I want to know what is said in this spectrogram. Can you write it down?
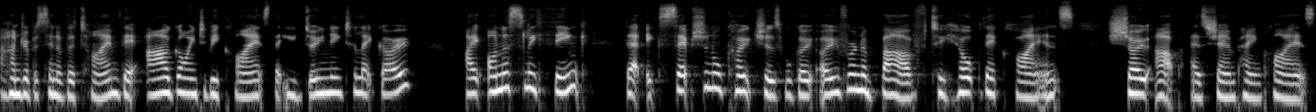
100% of the time, there are going to be clients that you do need to let go. I honestly think that exceptional coaches will go over and above to help their clients show up as champagne clients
